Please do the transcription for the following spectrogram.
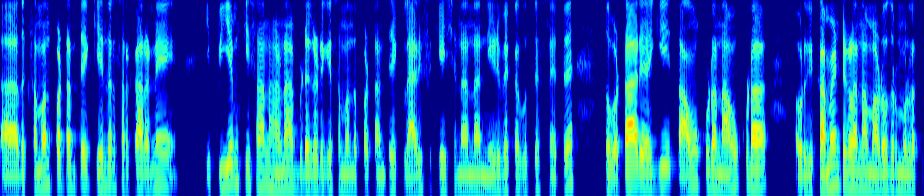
ಅದಕ್ಕೆ ಸಂಬಂಧಪಟ್ಟಂತೆ ಕೇಂದ್ರ ಸರ್ಕಾರನೇ ಈ ಪಿ ಎಂ ಕಿಸಾನ್ ಹಣ ಬಿಡುಗಡೆಗೆ ಸಂಬಂಧಪಟ್ಟಂತೆ ಕ್ಲಾರಿಫಿಕೇಶನ್ ಅನ್ನ ನೀಡಬೇಕಾಗುತ್ತೆ ಸ್ನೇಹಿತರೆ. ಸೊ ಒಟ್ಟಾರೆಯಾಗಿ ತಾವು ಕೂಡ, ನಾವು ಕೂಡ ಅವರಿಗೆ ಕಮೆಂಟ್‌ಗಳನ್ನ ಮಾಡೋದ್ರ ಮೂಲಕ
